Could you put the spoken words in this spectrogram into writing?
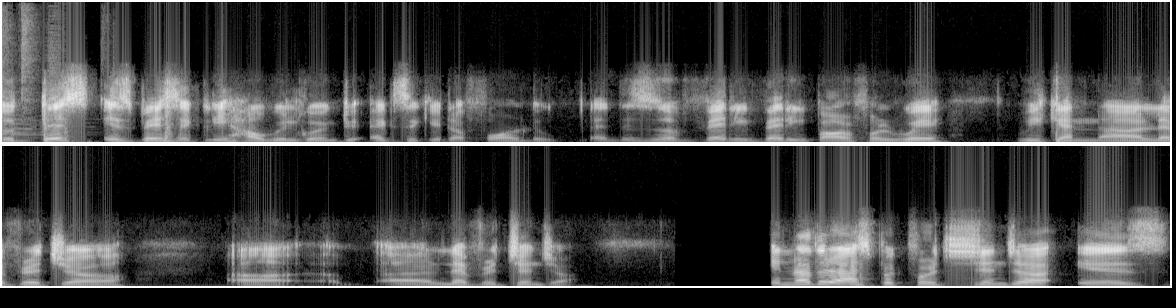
So this is basically how we're going to execute a for loop. And this is a very, very powerful way we can uh, leverage uh, uh, uh, leverage Jinja. Another aspect for Jinja is,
